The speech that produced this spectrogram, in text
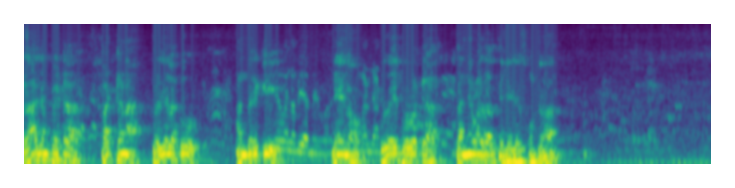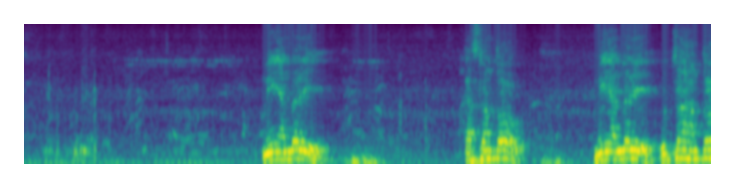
రాజంపేట పట్టణ ప్రజలకు అందరికీ నేను హృదయపూర్వక ధన్యవాదాలు తెలియజేసుకుంటున్నాను. మీ అందరి కష్టంతో మీ అందరి ఉత్సాహంతో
